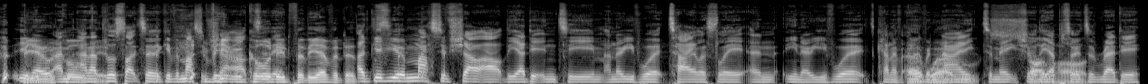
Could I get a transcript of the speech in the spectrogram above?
you Being know, and, and I'd just like to give a massive Being shout out to recorded for the evidence. I'd give you a massive shout out, the editing team. I know you've worked tirelessly, and you know you've worked kind of I've overnight to make sure so the episodes hard. are ready.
